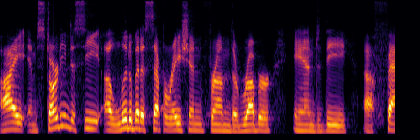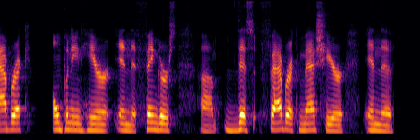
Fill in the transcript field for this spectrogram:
I am starting to see a little bit of separation from the rubber and the uh, fabric opening here in the fingers. Um, this fabric mesh here in the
